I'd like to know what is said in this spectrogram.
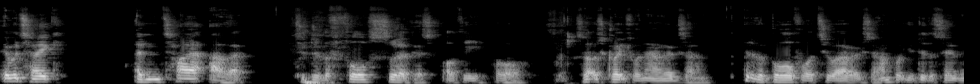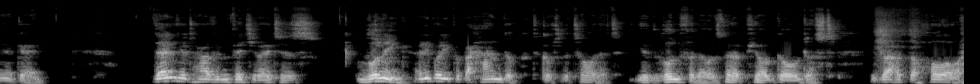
It would take an entire hour to do the full circuit of the hall. So that was great for an hour exam. Bit of a bore for a two hour exam, but you'd do the same thing again. Then you'd have invigilators running. Anybody put their hand up to go to the toilet, you'd run for those. They're pure gold dust. You got out the hall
